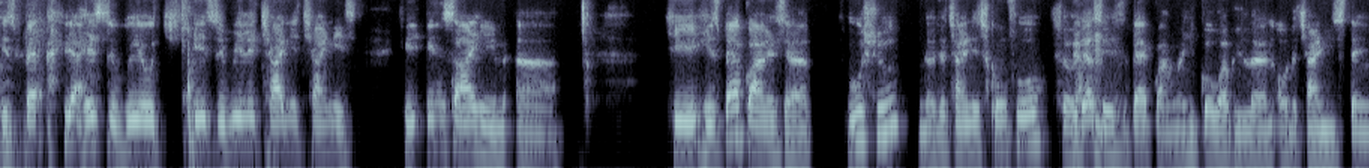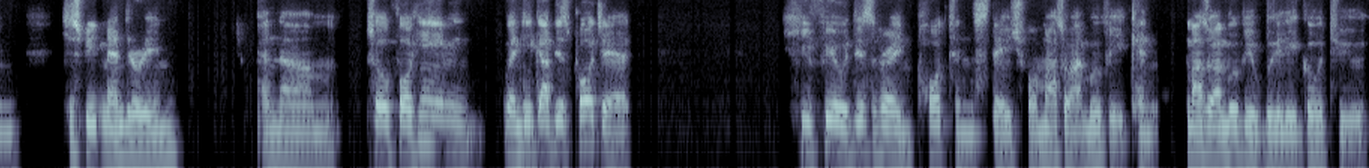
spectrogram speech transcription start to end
his back, yeah, he's a real, he's a really Chinese Chinese. He inside him, uh, he his background is uh, wushu, you know, the Chinese kung fu. So Yeah. that's his background. When he grow up, he learned all the Chinese thing. He speak Mandarin, and um, so for him, when he got this project, he feel this is very important stage for martial art movie. Can martial art movie really go to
